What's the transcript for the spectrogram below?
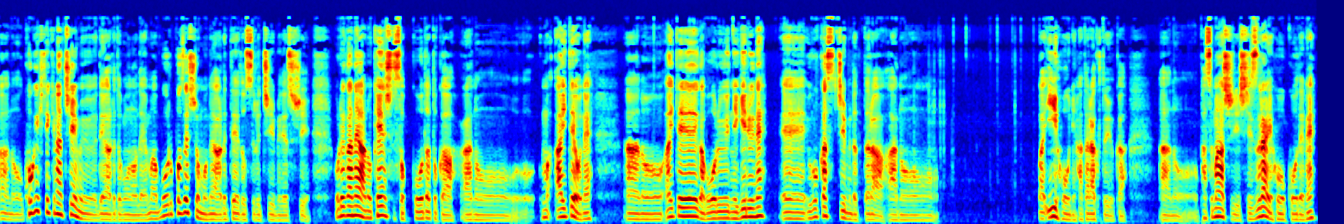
あ、あの、攻撃的なチームであると思うので、まあ、ボールポゼッションもね、ある程度するチームですし、これがね、あの、堅守速攻だとか、あのー、まあ、相手をね、あのー、相手がボール握るね、えー、動かすチームだったら、あのまあ、いい方に働くというか、あの、パス回ししづらい方向でね、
